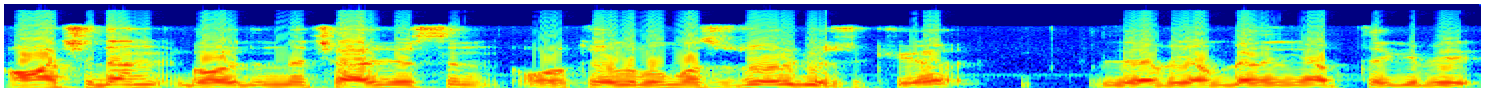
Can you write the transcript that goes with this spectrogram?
O açıdan Gordon'la Chargers'ın orta yolu bulması zor gözüküyor. Le'Veon Bell'in yaptığı gibi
